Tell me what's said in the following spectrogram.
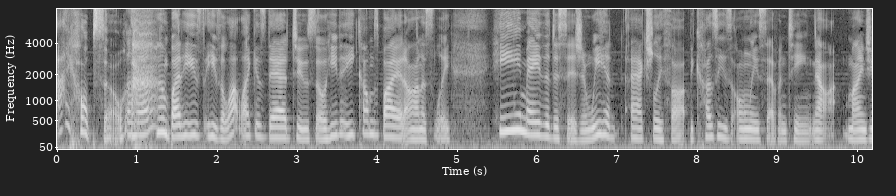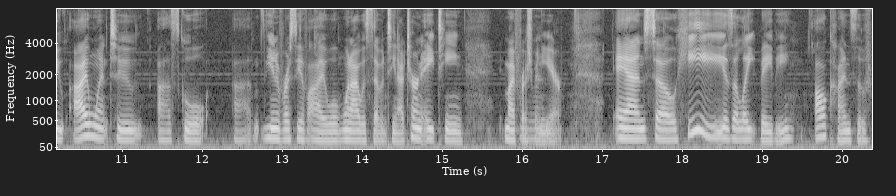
I hope so. Uh-huh. but he's he's a lot like his dad too, so he he comes by it honestly. He made the decision. We had actually thought because he's only 17. Now, mind you, I went to uh, school, uh, the University of Iowa, when I was 17. I turned 18 my freshman mm-hmm. year, and so he is a late baby. All kinds of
